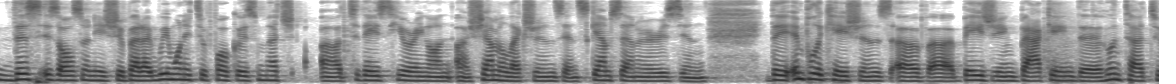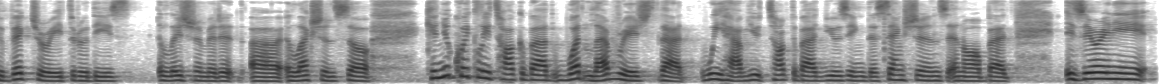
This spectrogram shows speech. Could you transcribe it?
this is also an issue. But I, we wanted to focus much uh, today's hearing on uh, sham elections and scam centers and the implications of uh, Beijing backing the junta to victory through these illegitimate uh, elections. So, can you quickly talk about what leverage that we have? You talked about using the sanctions and all, but is there any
